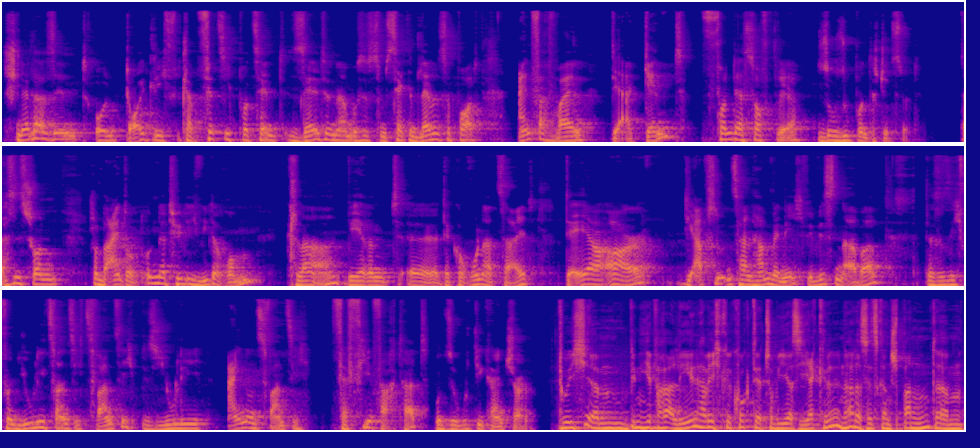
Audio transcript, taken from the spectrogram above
schneller sind und deutlich, ich glaube 40 Prozent seltener muss es zum Second-Level-Support, einfach weil der Agent von der Software so super unterstützt wird. Das ist schon, schon beeindruckend. Und natürlich wiederum, klar, während äh, der Corona-Zeit, der ARR, die absoluten Zahlen haben wir nicht. Wir wissen aber, dass er sich von Juli 2020 bis Juli 2021 vervierfacht hat und so gut wie kein Churn. Du, ich ähm, bin hier parallel, habe ich geguckt, der Tobias Jeckel, ne, das ist jetzt ganz spannend, ähm,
